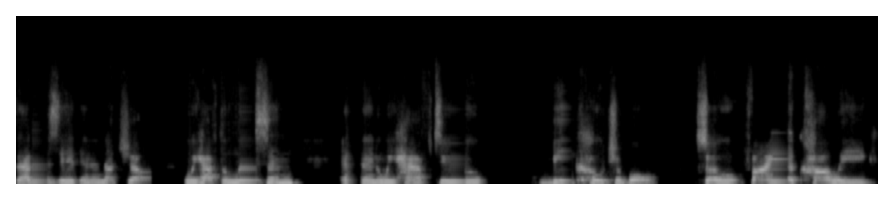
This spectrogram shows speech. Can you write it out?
That is it in a nutshell. We have to listen and then we have to be coachable. So find a colleague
